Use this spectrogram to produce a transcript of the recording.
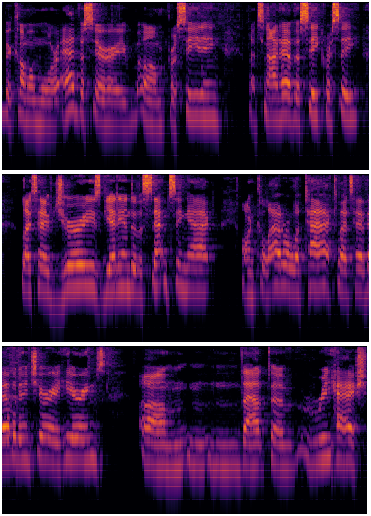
become a more adversary um, proceeding. Let's not have the secrecy. Let's have juries get into the Sentencing Act on collateral attack. Let's have evidentiary hearings um, that uh, rehash,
